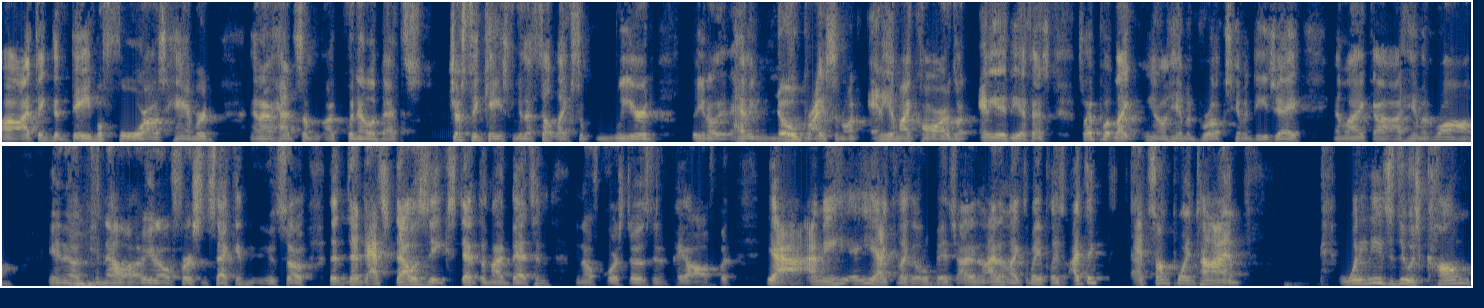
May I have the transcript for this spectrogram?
Uh, I think the day before I was hammered, and I had some uh, Quinella bets just in case because I felt like some weird, you know, having no Bryson on any of my cards on any of the DFS. So I put like you know him and Brooks, him and DJ, and like uh, him and Rahm in uh, Quinella, you know, first and second. So that, that that's that was the extent of my bets, and you know, of course, those didn't pay off. But yeah, I mean, he, he acted like a little bitch. I didn't I didn't like the way he plays. I think at some point in time, what he needs to do is come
